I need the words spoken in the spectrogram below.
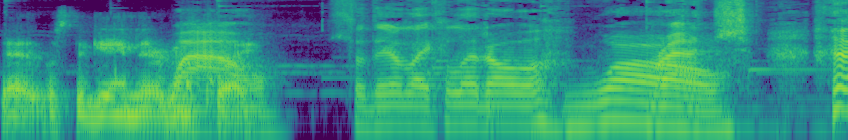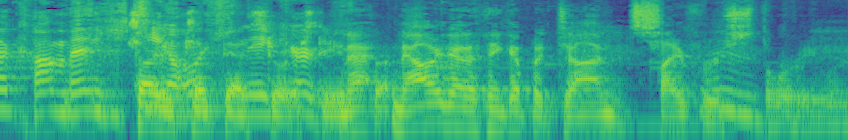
that was the game they were going to play. Wow. So they're like little Wow. rats. Come and Sorry to steal take that story. Steve. Now, now I got to think up a John Sipher hmm. story. where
